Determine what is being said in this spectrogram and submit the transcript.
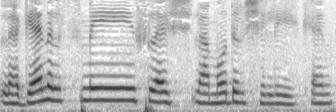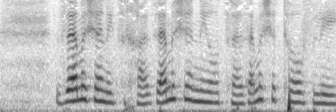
להגן על עצמי, סלש לעמוד על שלי, כן? זה מה שאני צריכה, זה מה שאני רוצה, זה מה שטוב לי.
